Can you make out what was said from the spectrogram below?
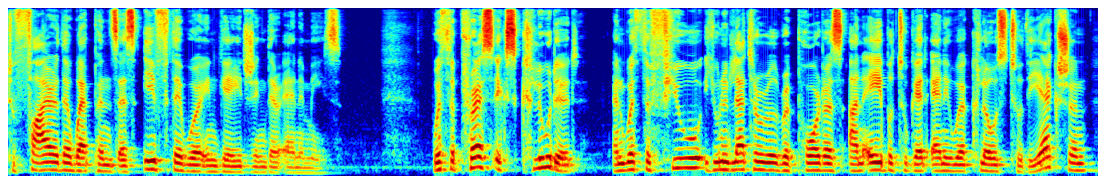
to fire their weapons as if they were engaging their enemies. With the press excluded and with the few unilateral reporters unable to get anywhere close to the action,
